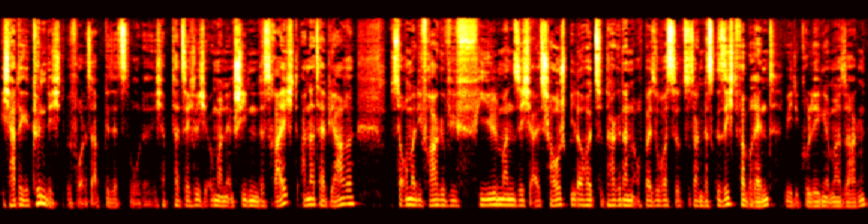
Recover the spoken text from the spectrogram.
Ich hatte gekündigt, bevor das abgesetzt wurde. Ich habe tatsächlich irgendwann entschieden, das reicht. Anderthalb Jahre. Ist auch immer die Frage, wie viel man sich als Schauspieler heutzutage dann auch bei sowas sozusagen das Gesicht verbrennt, wie die Kollegen immer sagen.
